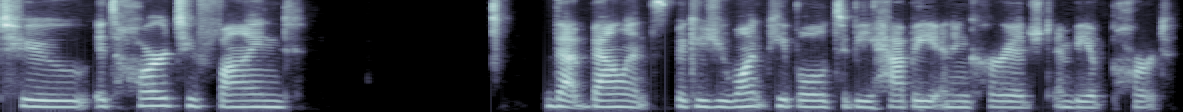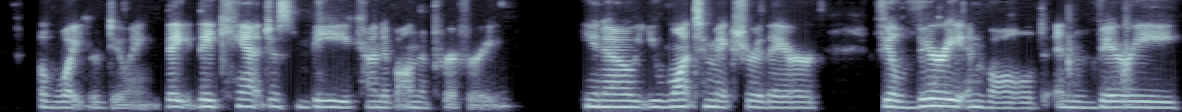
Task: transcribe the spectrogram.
to it's hard to find that balance because you want people to be happy and encouraged and be a part of what you're doing. They they can't just be kind of on the periphery you know you want to make sure they're feel very involved and very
